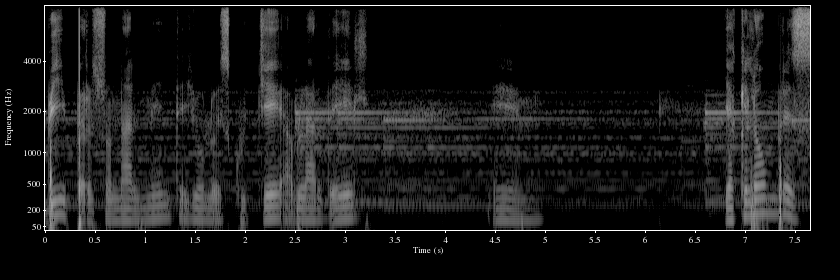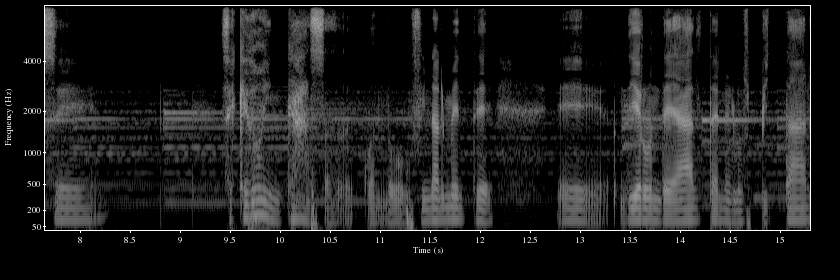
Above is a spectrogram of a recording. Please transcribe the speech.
vi personalmente, yo lo escuché hablar de él. Em, y aquel hombre se, se quedó en casa cuando finalmente eh, dieron de alta en el hospital.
